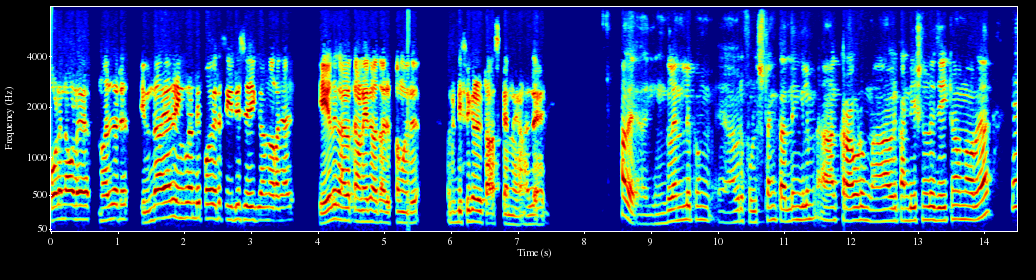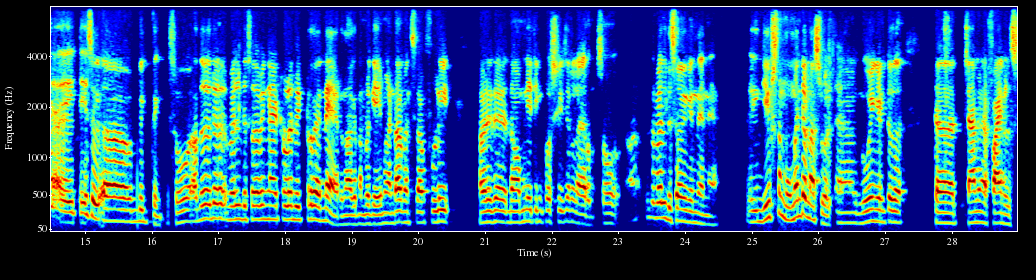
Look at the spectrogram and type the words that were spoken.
ഓൾ ഇൻ ഓൾ നല്ലൊരു എന്തായാലും ഇംഗ്ലണ്ടിൽ ഇപ്പോൾ ഒരു സീരീസ് ജയിക്കുക എന്ന് പറഞ്ഞാൽ ഏത് കാലത്താണേലും അത് അല്പം ഒരു ഒരു ഡിഫിക്കൽട്ട് ടാസ്ക് തന്നെയാണ്. അല്ലേ? അതെ ഇംഗ്ലണ്ടിൽ ഇപ്പം അവർ ഫുൾ സ്ട്രെങ്ത് അല്ലെങ്കിലും ആ ക്രൗഡും ആ ഒരു കണ്ടീഷനിൽ ജയിക്കണം എന്ന് പറഞ്ഞാൽ it is big thing so അതൊരു വെൽ ഡിസേർവിംഗ് ആയിട്ടുള്ള ഒരു വിക്ടർ തന്നെയായിരുന്നു. അത് നമ്മൾ ഗെയിം കണ്ടാൽ മനസ്സിലാവും ഫുള്ളി അവരുടെ ഡോമിനേറ്റിംഗ് പ്രൊസീജിയറിലായിരുന്നു സോ ഇത് വെൽ ഡിസേർവിംഗ് എന്ന് തന്നെയാണ്. Gives the momentum as well going in to the champion finals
